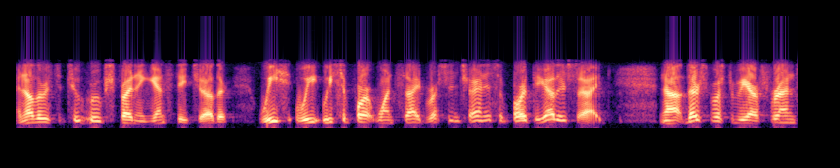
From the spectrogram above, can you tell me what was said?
In other words, the two groups fighting against each other, we we we support one side. Russia and China support the other side. Now they're supposed to be our friends,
